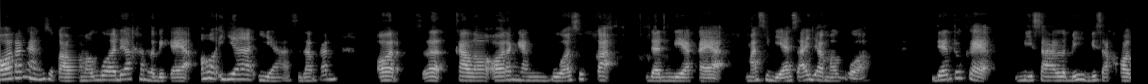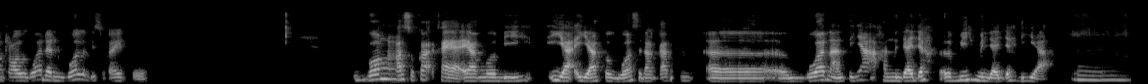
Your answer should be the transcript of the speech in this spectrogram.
orang yang suka sama gue dia akan lebih kayak oh iya iya. Sedangkan or kalau orang yang gue suka dan dia kayak masih biasa aja sama gue dia tuh kayak bisa lebih bisa kontrol gue dan gue lebih suka itu. Gue nggak suka kayak yang lebih iya iya ke gue sedangkan uh, gue nantinya akan menjajah lebih menjajah dia. Hmm.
